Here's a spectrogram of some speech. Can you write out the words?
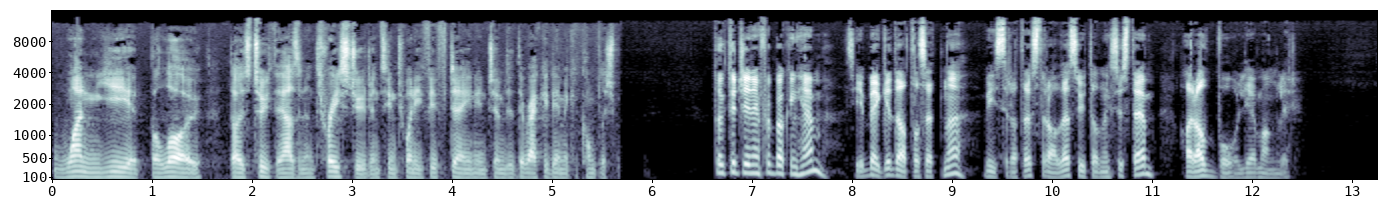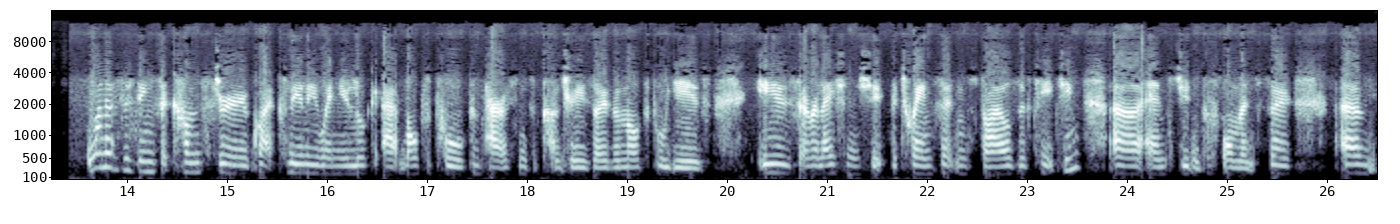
one year below those 2003 students in 2015 in terms of their academic accomplishment. Dr. Jennifer Buckingham sier begge datasettene viser at Australias utdanningssystem har alvorlige mangler. One of the things that comes through quite clearly when you look at multiple comparisons of countries over multiple years is a relationship between certain styles of teaching uh, and student performance. So um,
